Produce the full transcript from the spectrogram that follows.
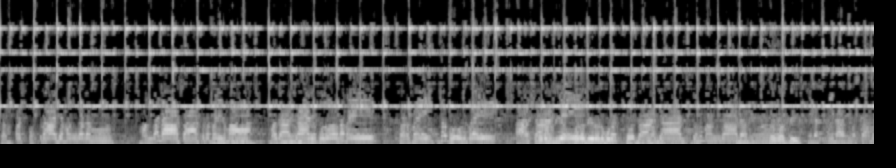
సంపత్పుత్రాయ మంగళం మంగళాశాస్త్ర పరిమా మదాచార్య పురోహమై సర్వైష్టభూర్వై ఆశాయ మంగళం లక్ష్మీనాథ స్వామి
